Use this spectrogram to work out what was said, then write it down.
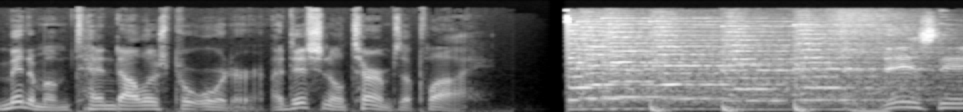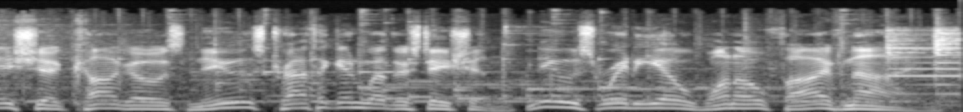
Minimum $10 per order. Additional terms apply. This is Chicago's news, traffic, and weather station, News Radio 1059.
